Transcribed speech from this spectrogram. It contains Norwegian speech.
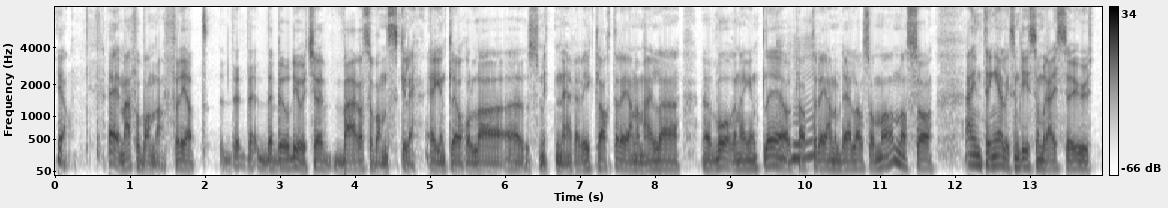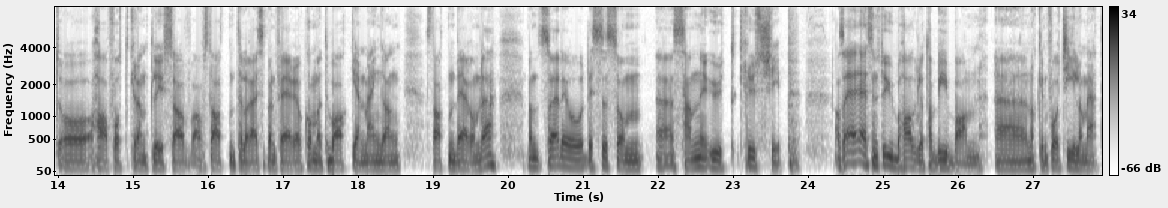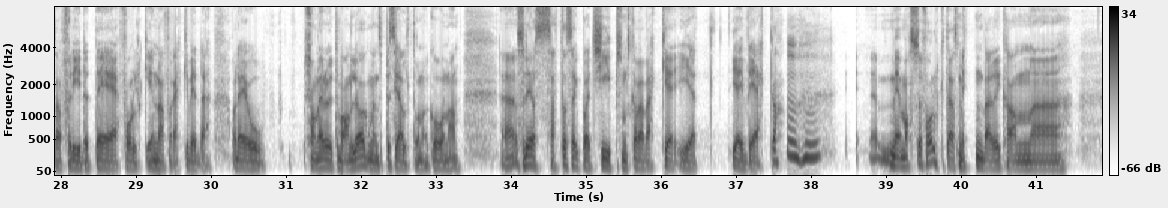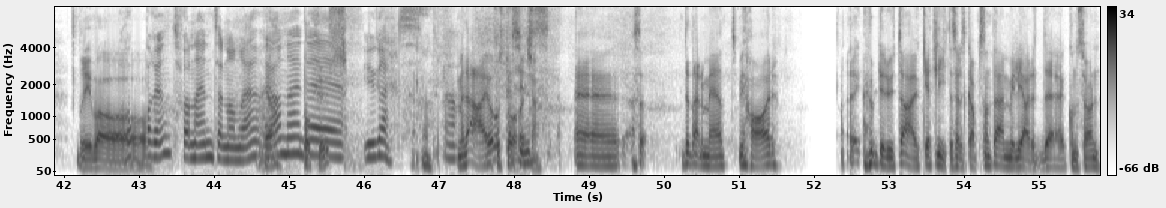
Ja. Jeg er mer forbanna, fordi at det, det, det, burde jo ikke være så vanskelig egentlig å holde uh, smitten nede. Vi klarte det gjennom hele uh, våren egentlig, og mhm. klarte det gjennom deler av sommeren. og så Én ting er liksom de som reiser ut og har fått grønt lys av, av, staten til å reise på en ferie og komme tilbake igjen med en gang staten ber om det. Men så er det jo disse som uh, sender ut cruiseskip Altså, jeg jeg syns det er ubehagelig å ta Bybanen eh, noen få kilometer, fordi det, det er folk innenfor rekkevidde. Og det er jo Sånn er det jo til vanlig òg, men spesielt under koronaen. Eh, så det å sette seg på et skip som skal være vekke i, et, i ei uke, mm -hmm. med masse folk, der smitten bare kan eh, drive og Hoppe rundt fra den ene til den andre. Ja, ja nei, det er ugreit. Ja. Ja. Men det er jo Forstår Jeg syns eh, altså, Det der med at vi har Hurtigrute er jo ikke et lite selskap, sant? det er en milliardkonsern.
